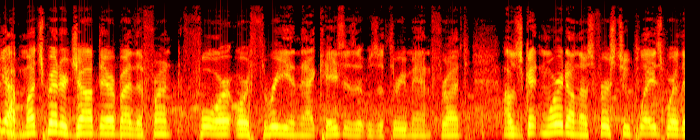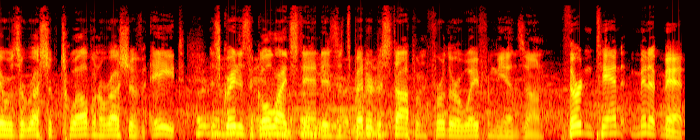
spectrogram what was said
Yeah, much better job there by the front four or three in that case, as it was a three man front. I was getting worried on those first two plays where there was a rush of 12 and a rush of 8. As great as the goal line stand is, it's better to stop him further away from the end zone. Third and 10, Minutemen.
